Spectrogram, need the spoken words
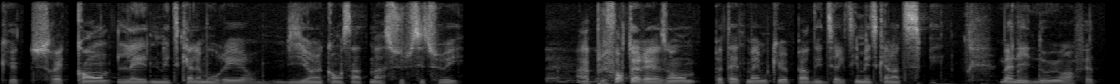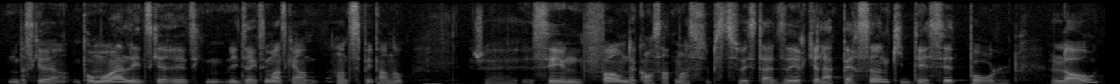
que tu serais contre l'aide médicale à mourir via un consentement substitué. À plus forte raison, peut-être même que par des directives médicales anticipées? Ben, les deux, en fait. Parce que pour moi, les, les directives médicales anticipées, pardon, c'est une forme de consentement substitué, c'est-à-dire que la personne qui décide pour l'autre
